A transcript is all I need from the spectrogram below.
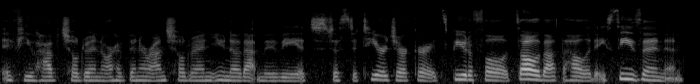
if you have children or have been around children, you know that movie. It's just a tearjerker. It's beautiful. It's all about the holiday season and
